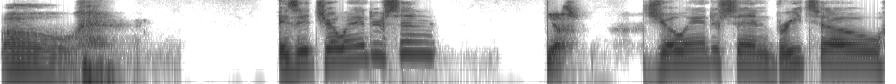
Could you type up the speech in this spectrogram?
Oh, is it Joanderson? Yes. Joanderson, Brito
